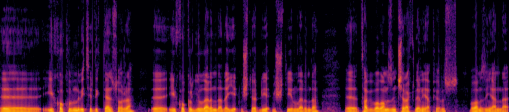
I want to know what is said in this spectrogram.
Ee, ilkokulunu bitirdikten sonra e, ilkokul yıllarında da 74'lü 73'lü yıllarında e, tabii babamızın çıraklığını yapıyoruz. Babamızın yanına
